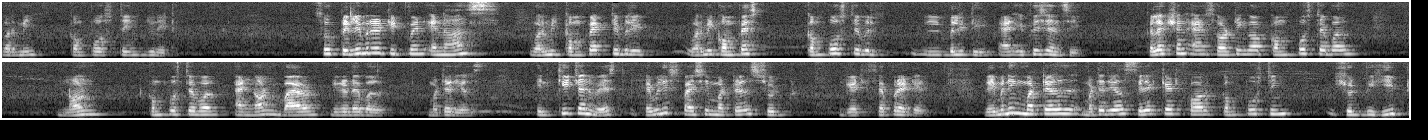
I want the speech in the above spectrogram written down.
vermicomposting unit. So preliminary treatment enhance vermicompactability, vermicompost compostability and efficiency. Collection and sorting of compostable, non-compostable and non-biodegradable materials. In kitchen waste, heavily spicy materials should get separated. Remaining material, materials selected for composting should be heaped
